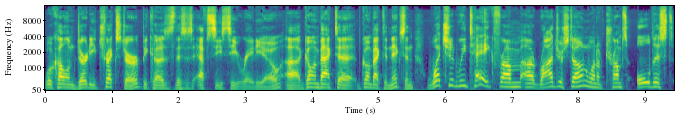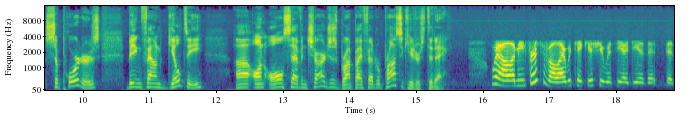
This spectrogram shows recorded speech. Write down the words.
We'll call him Dirty Trickster because this is FCC radio. Uh, going back to going back to Nixon, what should we take from uh, Roger Stone, one of Trump's oldest supporters, being found guilty uh, on all seven charges brought by federal prosecutors today? Well, I mean, first of all, I would take issue with the idea that, that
